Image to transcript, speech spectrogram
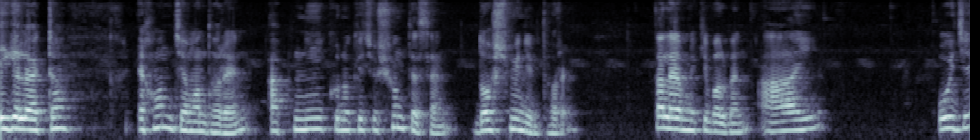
এই গেল একটা। এখন যেমন ধরেন, আপনি কোনো কিছু শুনতেছেন দশ মিনিট ধরে, তাহলে আপনি কি বলবেন? আই ওই যে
